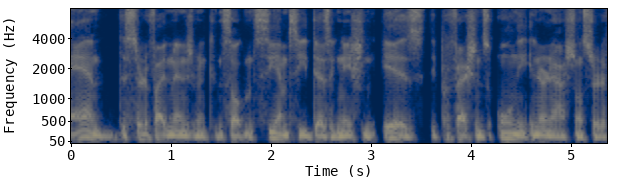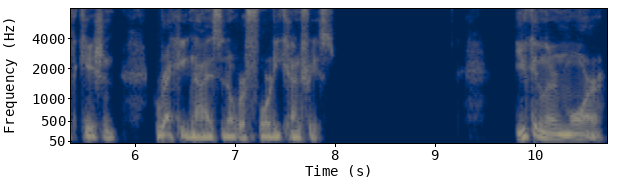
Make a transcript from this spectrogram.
And the Certified Management Consultant CMC designation is the profession's only international certification recognized in over 40 countries. You can learn more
